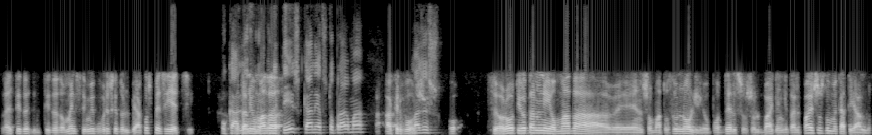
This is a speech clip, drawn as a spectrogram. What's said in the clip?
Δηλαδή τη, τη δεδομένη στιγμή που βρίσκεται ο Ολυμπιακός παίζει έτσι. Ο καλός ομάδα... κάνει αυτό το πράγμα Ακριβώς. μαζί σου. Θεωρώ ότι όταν η ομάδα ε, ενσωματωθούν όλοι, ο Ποντέλσος, ο Σολμπάκεν κτλ., ίσως δούμε κάτι άλλο.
